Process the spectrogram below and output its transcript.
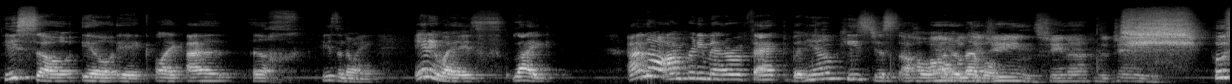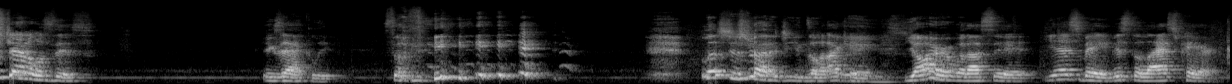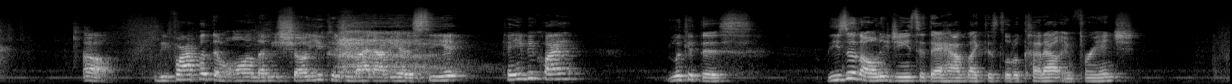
he's so ill ick. Like, I, ugh, he's annoying. Anyways, like, I know I'm pretty matter of fact, but him, he's just a whole On other level. the jeans, Sheena. The jeans. Shh. Whose channel is this? Exactly. So let's just try the jeans on. I can't. Y'all heard what I said. Yes, babe. It's the last pair. Oh, before I put them on, let me show you because you might not be able to see it. Can you be quiet? Look at this. These are the only jeans that they have like this little cutout and fringe.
